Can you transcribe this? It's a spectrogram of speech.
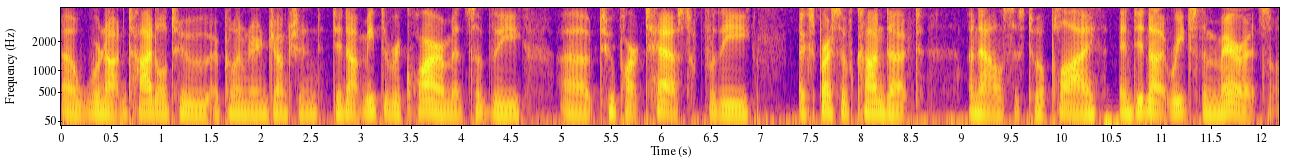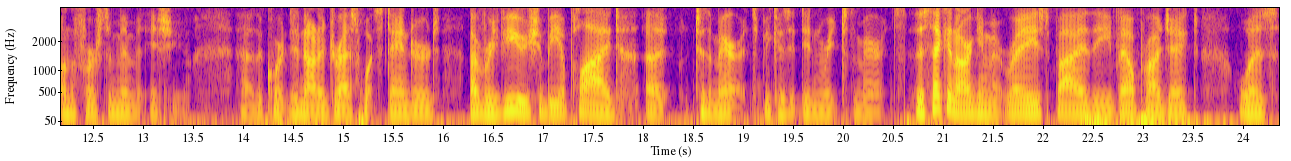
uh, were not entitled to a preliminary injunction, did not meet the requirements of the uh, two part test for the expressive conduct analysis to apply, and did not reach the merits on the First Amendment issue. Uh, the court did not address what standard of review should be applied uh, to the merits because it didn't reach the merits. The second argument raised by the Bail Project was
